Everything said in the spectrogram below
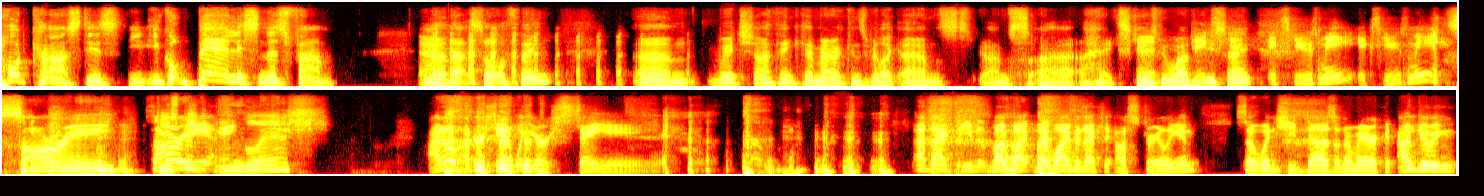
podcast is you, you've got bare listeners fam. You know that sort of thing um which i think americans be like um um uh, excuse me what did you say? Excuse me, excuse me. sorry. Sorry. speak english? I don't understand what you're saying. That's actually you know, my, my, my wife is actually Australian. So when she does an American, I'm doing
